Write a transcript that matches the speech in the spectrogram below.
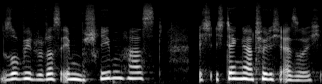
so wie du das eben beschrieben hast, ich, ich denke natürlich, also ich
